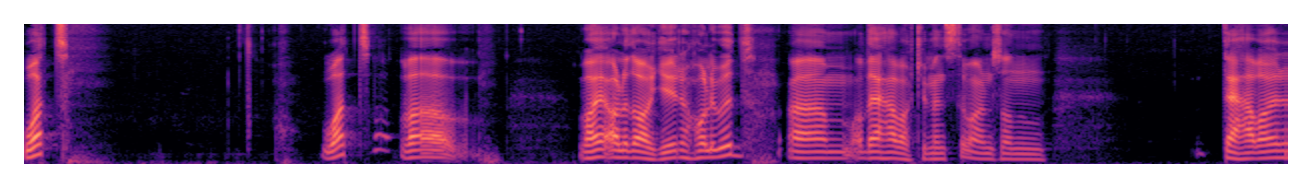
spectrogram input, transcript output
what? What? Hva, hva i alle dager, Hollywood? Um, og det her var ikke mens det var en sånn Det her var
